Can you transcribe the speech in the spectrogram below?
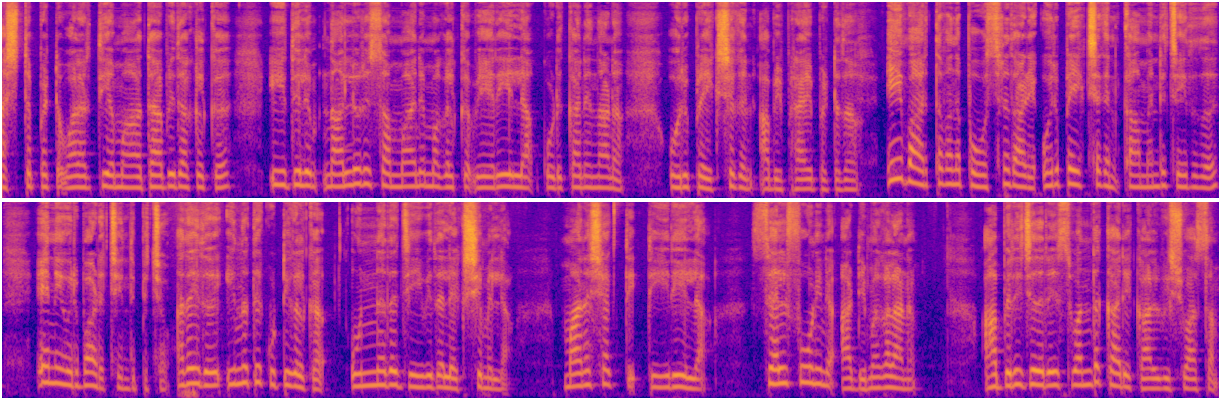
കഷ്ടപ്പെട്ട് വളർത്തിയ മാതാപിതാക്കൾക്ക് ഇതിലും നല്ലൊരു സമ്മാനം മകൾക്ക് വേറെയില്ല കൊടുക്കാനെന്നാണ് ഒരു പ്രേക്ഷകൻ അഭിപ്രായപ്പെട്ടത്. ഈ വാർത്ത വന്ന പോസ്റ്റിന് താഴെ ഒരു പ്രേക്ഷകൻ കമന്റ് ചെയ്തത് എന്നെ ഒരുപാട് ചിന്തിപ്പിച്ചു. അതായത് ഇന്നത്തെ കുട്ടികൾക്ക് ഉന്നത ജീവിത ലക്ഷ്യമില്ല മനഃശക്തി തീരെയില്ല സെൽഫോണിന് അടിമകളാണ്. അപരിചിതരെ സ്വന്തക്കാരെക്കാൾ വിശ്വാസം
